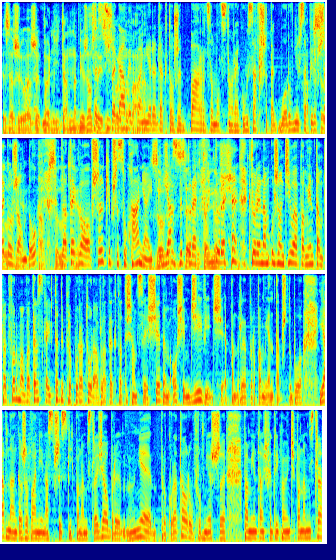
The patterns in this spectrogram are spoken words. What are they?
zażyła, że pani tam na bieżąco jest Przestrzegamy, informowana. panie redaktorze, bardzo mocno reguł. Zawsze tak było, również za Absolutnie, pierwszego rządu. absolutnie. Dlatego wszelkie przesłuchania i te jazdy, które, które, które nam urządziła, pamiętam, Platforma Obywatelska i wtedy prokuratura w latach 2007, 8, 9, jak pan redaktor pamięta, że to było jawne angażowanie nas wszystkich, pana ministra Ziobry, mnie, prokuratorów, również e, pamiętam świętej pamięci pana ministra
